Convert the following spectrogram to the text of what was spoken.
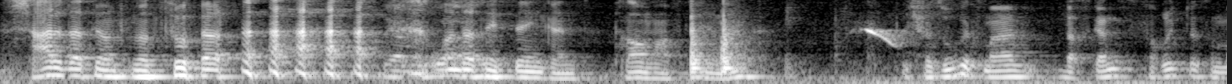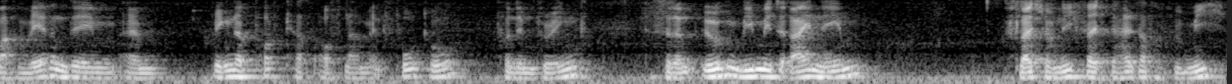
es ist Schade, dass ihr uns nur zuhört Ja, und das nicht sehen könnt. Traumhaft. Vielen Dank. Ich versuche jetzt mal was ganz Verrücktes und mache während, dem, ähm, wegen der Podcast-Aufnahme ein Foto von dem Drink, das wir dann irgendwie mit reinnehmen. Vielleicht auch nicht, vielleicht behalte ich es einfach für mich,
